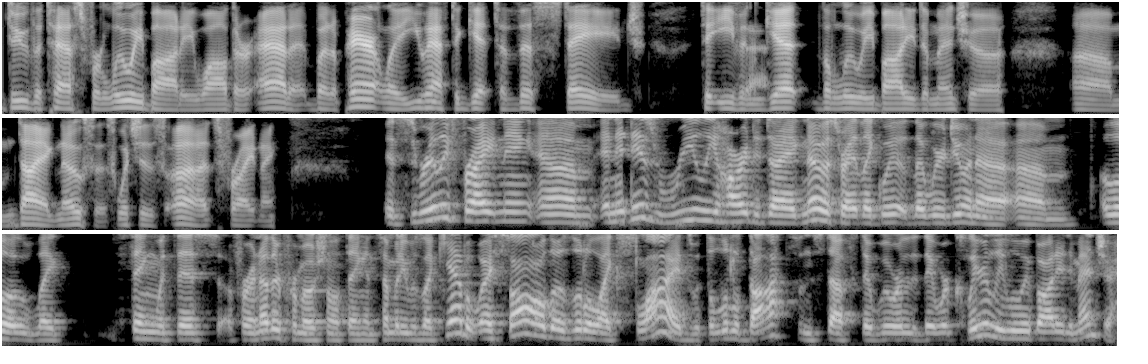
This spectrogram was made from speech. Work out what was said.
do the test for Lewy body while they're at it? But apparently, you have to get to this stage to even exactly. get the Lewy body dementia um, diagnosis, which is uh, it's frightening. It's really frightening, um, and it is really hard to diagnose, right? Like we, like we were doing a um, a little like thing with this for another promotional thing and somebody was like yeah but i saw all those little like slides with the little dots and stuff that were they were clearly lewy body dementia.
